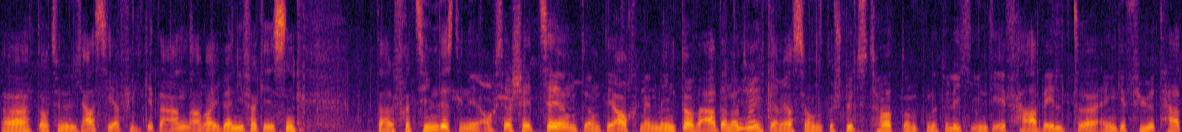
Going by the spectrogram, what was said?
Ja. Äh, da hat sich natürlich auch sehr viel getan, aber ich werde nie vergessen, der Alfred Zindes, den ich auch sehr schätze und, und der auch mein Mentor war da natürlich, der mich sehr unterstützt hat und natürlich in die FH-Welt äh, eingeführt hat.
